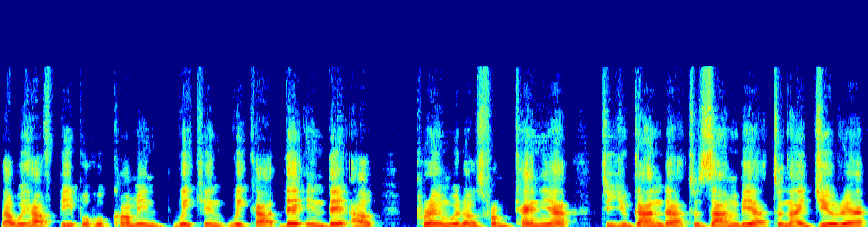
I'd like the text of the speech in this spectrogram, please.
that we have people who come in week in, week out, day in, day out, praying with us from Kenya to Uganda to Zambia to Nigeria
